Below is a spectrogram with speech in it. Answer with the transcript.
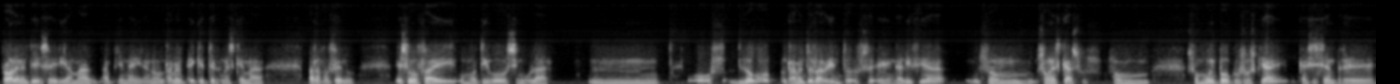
probablemente sairía mal a primeira, non? Realmente hai que ter un esquema para facelo. Eso fai un motivo singular. Mm, os, logo, realmente os laberintos en Galicia son, son escasos, son, son moi poucos os que hai, casi sempre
